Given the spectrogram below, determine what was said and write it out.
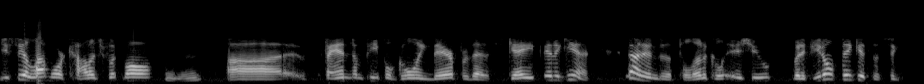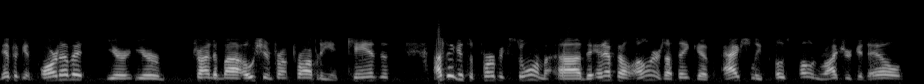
you see a lot more college football Mm-hmm. uh, fandom people going there for that escape. And again, not into the political issue, but if you don't think it's a significant part of it, you're you're trying to buy oceanfront property in Kansas. I think it's a perfect storm. Uh, the NFL owners, I think, have actually postponed Roger Goodell's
